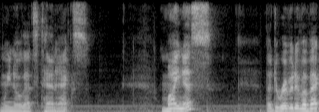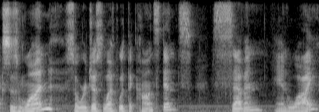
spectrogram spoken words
we know that's 10x, minus the derivative of x is 1, so we're just left with the constants, 7 and y.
